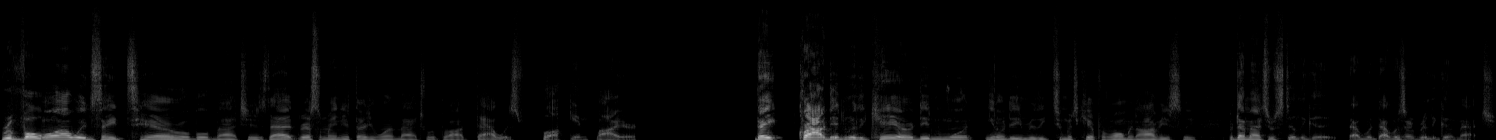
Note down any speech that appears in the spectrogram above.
revolved Well, I wouldn't say terrible matches. That WrestleMania 31 match with Brock, that was fucking fire. They crowd didn't really care, didn't want, you know, didn't really too much care for Roman, obviously. But that match was still a good. That was that was a really good match.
